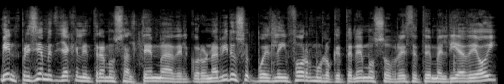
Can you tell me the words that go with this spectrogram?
Bien, precisamente ya que le entramos al tema del coronavirus, pues le informo lo que tenemos sobre este tema el día de hoy.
